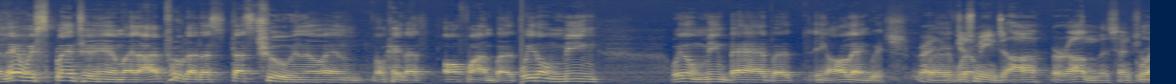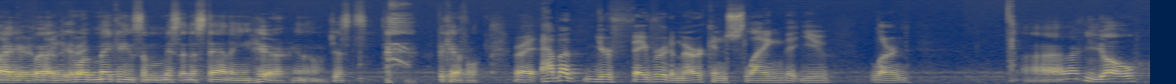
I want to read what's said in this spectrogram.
And then we explained to him, and I proved that that's that's true, you know. And okay, that's all fine, but we don't mean we don't mean bad, but in our language. Right. It just we're- means uh or um essentially. right. But language, right? was making some misunderstanding here, you know. Just be careful. Right. How about your favorite American slang that you learned? I like yo.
